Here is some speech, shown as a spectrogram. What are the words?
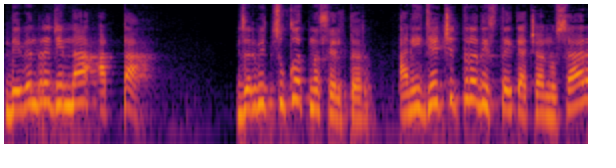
देवेंद्रजींना आत्ता जर मी चुकत नसेल तर आणि जे चित्र दिसतंय त्याच्यानुसार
